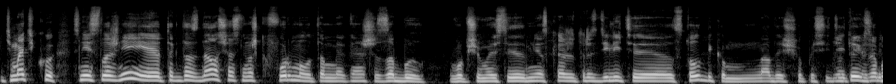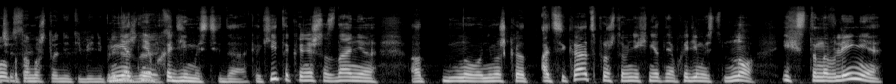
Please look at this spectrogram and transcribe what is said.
Математику с ней сложнее, я ее тогда знал, сейчас немножко формулу там я, конечно, забыл. В общем, если мне скажут разделить э, столбиком, надо еще посидеть. Но ты их забыл, часов. потому что они тебе не пригождаются. Нет необходимости, да. Какие-то, конечно, знания от- ну, немножко отсекаются, потому что в них нет необходимости, но их становление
